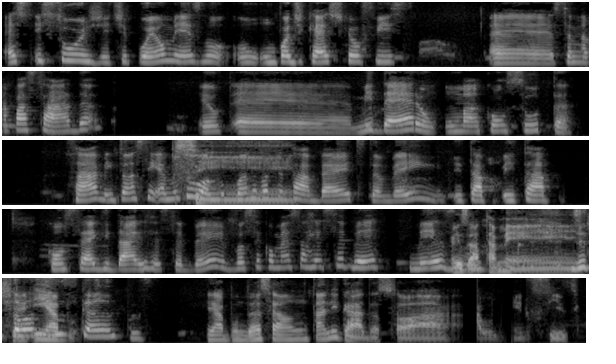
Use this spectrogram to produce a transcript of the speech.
é, e surge, tipo, eu mesmo, um, podcast que eu fiz é, semana passada, eu é, me deram uma consulta sabe? Então, assim, é muito Sim. louco. Quando você tá aberto também e tá, e tá consegue dar e receber, você começa a receber mesmo. Exatamente. De todos a, os cantos. E a abundância ela não está ligada só ao dinheiro físico.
